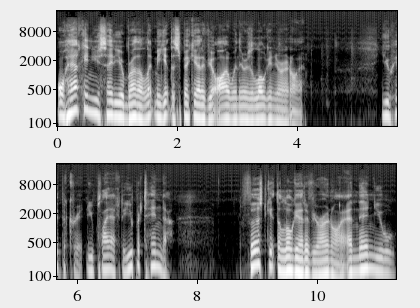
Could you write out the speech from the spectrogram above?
Or how can you say to your brother, Let me get the speck out of your eye when there is a log in your own eye? You hypocrite, you play actor, you pretender. First, get the log out of your own eye, and then you will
